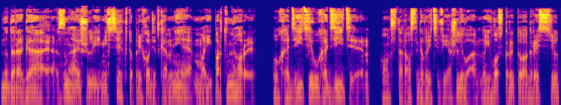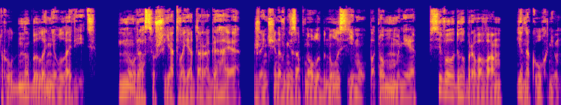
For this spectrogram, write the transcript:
Но, дорогая, знаешь ли, не все, кто приходит ко мне, мои партнеры. Уходите, уходите». Он старался говорить вежливо, но его скрытую агрессию трудно было не уловить. «Ну, раз уж я твоя дорогая, Женщина внезапно улыбнулась ему, потом мне. «Всего доброго вам. Я на кухню.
